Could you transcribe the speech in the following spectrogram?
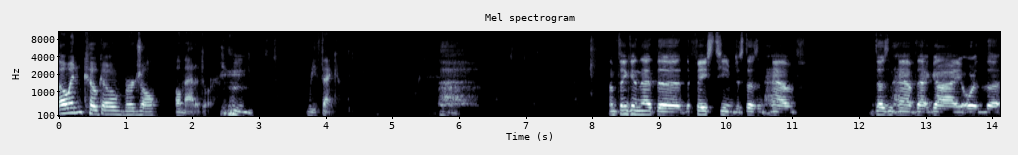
Owen, Koko, Virgil, El Matador. what do you think? I'm thinking that the the face team just doesn't have doesn't have that guy or the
